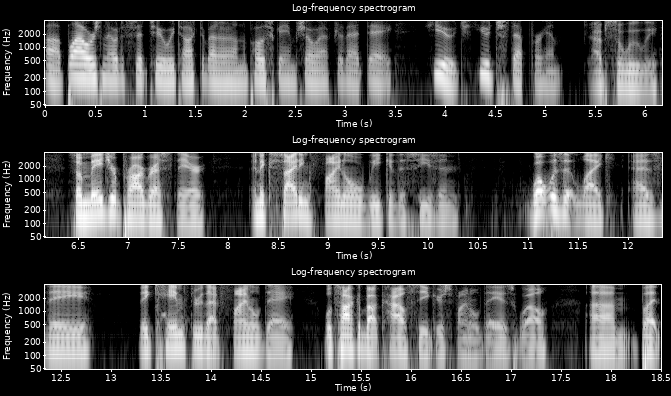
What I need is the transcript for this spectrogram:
Uh, Blowers noticed it too. We talked about it on the post game show after that day. Huge, huge step for him. Absolutely. So major progress there. An exciting final week of the season. What was it like as they they came through that final day? We'll talk about Kyle Seager's final day as well. Um, but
